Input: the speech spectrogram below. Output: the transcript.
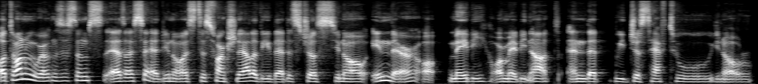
Autonomy weapon systems, as I said, you know, it's this functionality that is just, you know, in there, or maybe or maybe not, and that we just have to, you know,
